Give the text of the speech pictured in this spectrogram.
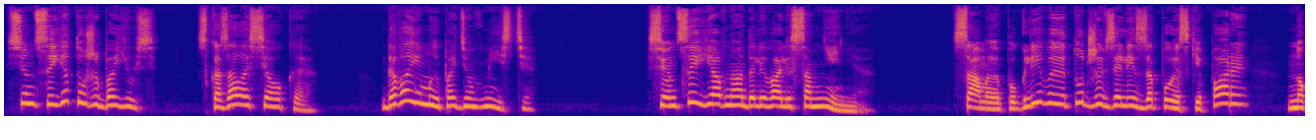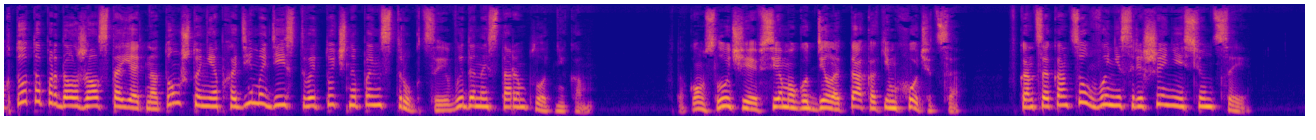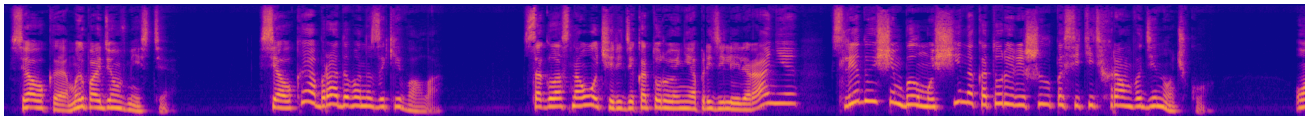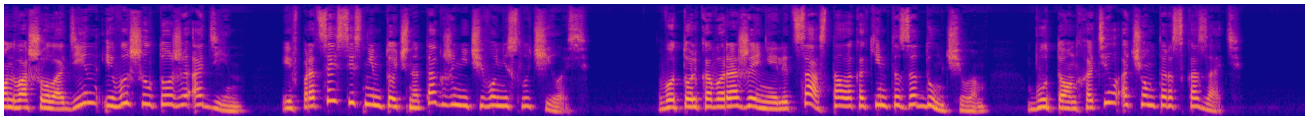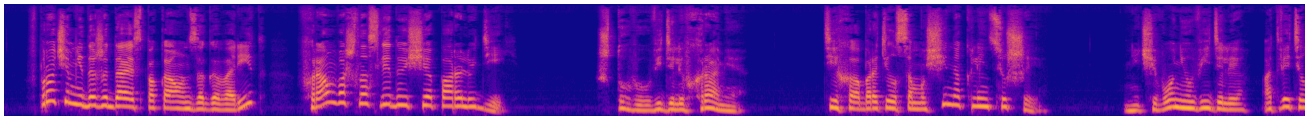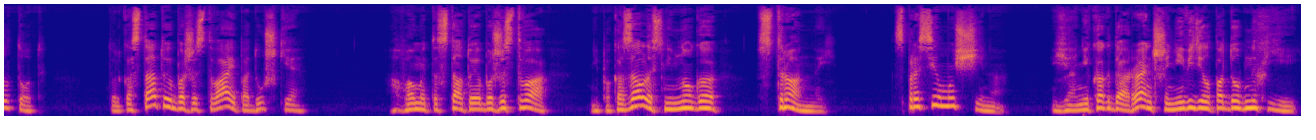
«Сюнцы, я тоже боюсь», — сказала Сяоке. «Давай и мы пойдем вместе». Сюнцы явно одолевали сомнения. Самые пугливые тут же взялись за поиски пары, но кто-то продолжал стоять на том, что необходимо действовать точно по инструкции, выданной старым плотником. В таком случае все могут делать так, как им хочется. В конце концов вынес решение Сюнцы. «Сяоке, мы пойдем вместе». Сяоке обрадованно закивала. Согласно очереди, которую они определили ранее, следующим был мужчина, который решил посетить храм в одиночку. Он вошел один и вышел тоже один, и в процессе с ним точно так же ничего не случилось. Вот только выражение лица стало каким-то задумчивым, будто он хотел о чем-то рассказать. Впрочем, не дожидаясь, пока он заговорит, в храм вошла следующая пара людей. «Что вы увидели в храме?» Тихо обратился мужчина к Линцюши. «Ничего не увидели», — ответил тот. «Только статую божества и подушки». «А вам эта статуя божества не показалась немного странной?» — спросил мужчина. «Я никогда раньше не видел подобных ей».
